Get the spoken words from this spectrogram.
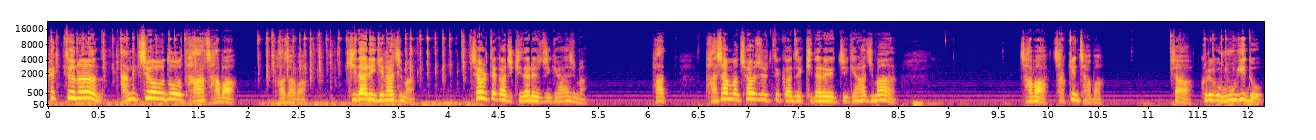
팩트는 안 채워도 다 잡아. 다 잡아. 기다리긴 하지만. 채울 때까지 기다려지긴 하지만. 다 다시 한번 채워질 때까지 기다려지긴 하지만 잡아 잡긴 잡아. 자 그리고 우기도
